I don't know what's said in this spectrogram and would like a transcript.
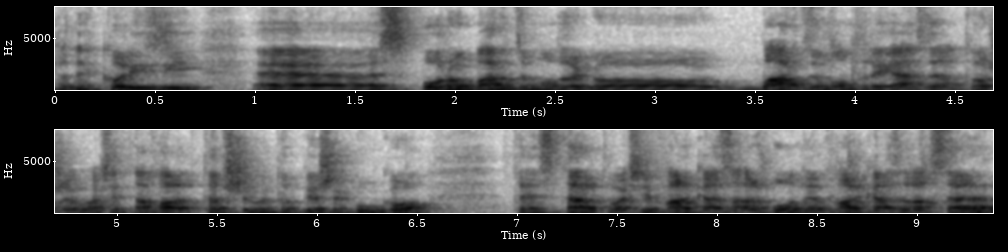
żadnych kolizji. E, sporo bardzo mądrego, bardzo mądrej jazdy na torze, właśnie ta walka, to pierwsze kółko, ten start, właśnie walka z Albonem, walka z Russellem.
